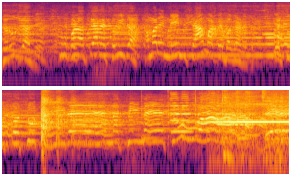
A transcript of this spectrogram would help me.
જરૂર જાજે. પણ અત્યારે સુઈ જા અમારી નીંદ શા માટે બગાડે છે? કે તું તો સુતી રે નથી ને સુવા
